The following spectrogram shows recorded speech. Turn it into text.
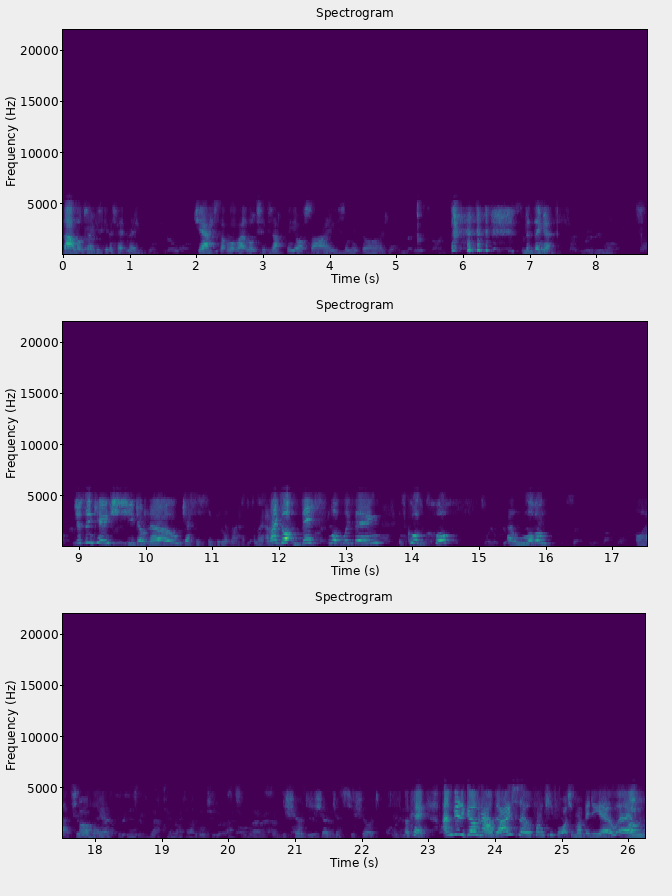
That looks like it's gonna fit me. Jess, that look like looks exactly your size. Oh my god. the Bazinga. Just in case you don't know, Jess is sleeping at my house tonight. And I got this lovely thing. It's called cuff. I love them. Oh, I actually love Oh, it. yes, it is exactly my size. I should wear it. You should, you should, Jess, you should. Okay, I'm gonna go now, guys. So thank you for watching my video. Oh, Um,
